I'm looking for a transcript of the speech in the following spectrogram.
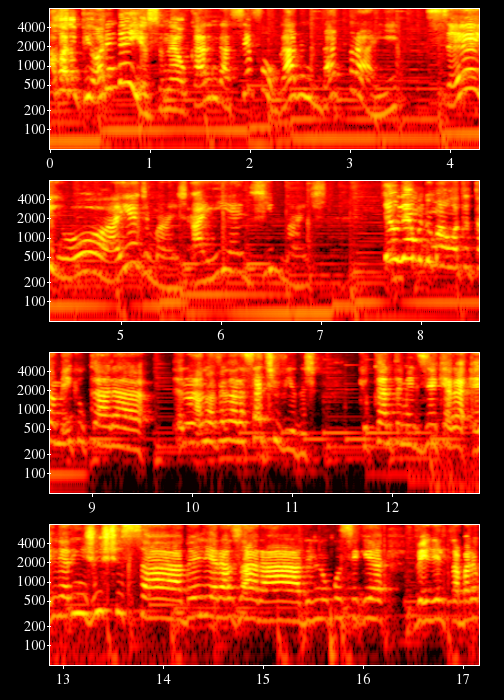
Agora, o pior ainda é isso, né? O cara ainda ser folgado, ainda trair. Senhor, aí é demais. Aí é demais. Eu lembro de uma outra também que o cara. A novela era Sete Vidas que o cara também dizia que era, ele era injustiçado, ele era azarado, ele não conseguia vender, ele trabalha,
